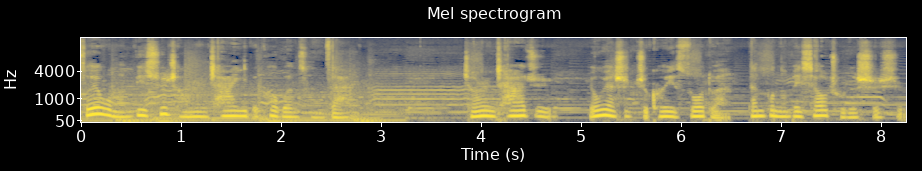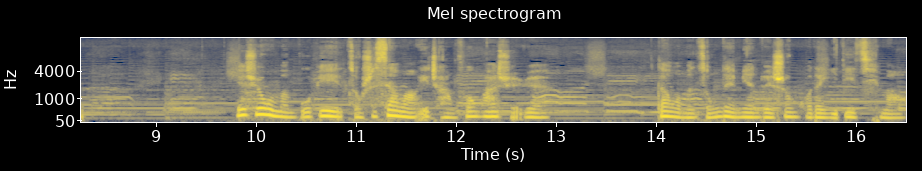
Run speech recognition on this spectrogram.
所以我们必须承认差异的客观存在，承认差距永远是只可以缩短但不能被消除的事实。也许我们不必总是向往一场风花雪月，但我们总得面对生活的一地鸡毛。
